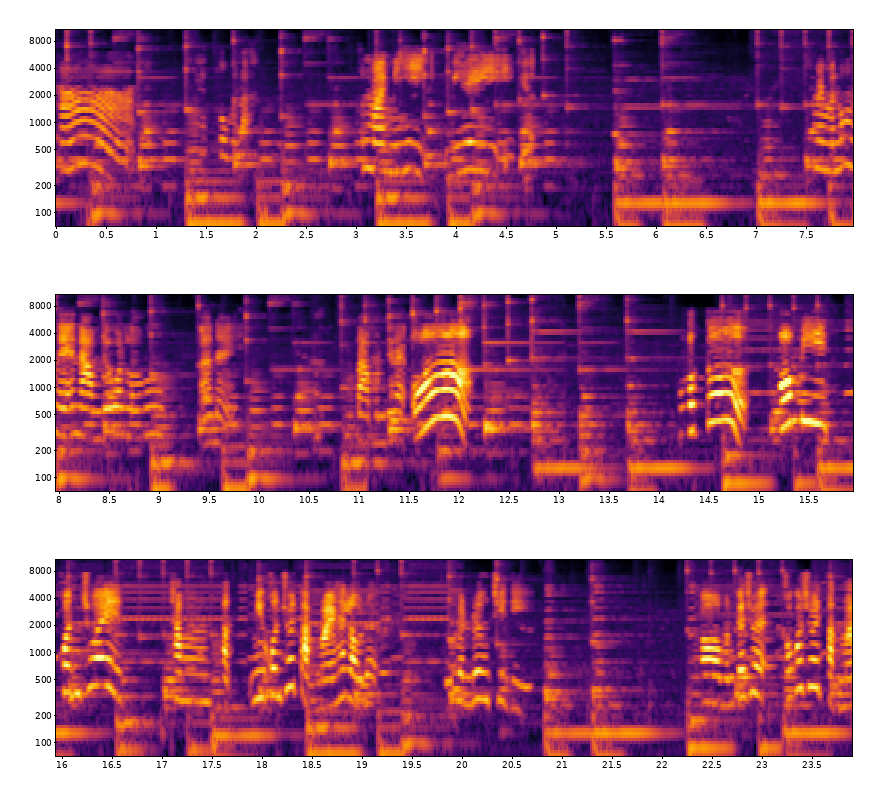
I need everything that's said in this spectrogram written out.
ค่ะแค่โตไปละต้นไม้มีให้อีกมีให้อีกเยอะทำไมมันต้องแนะนำด้วยว่าเราต้องอันไหน ตามมันก็ได้อ๋อวอลเกอร์เพราะมีคนช่วยทำตัดมีคนช่วยตัดไม้ให้เราด้วยถือเป็นเรื่องที่ดี ก็มันก็ช่วยเขาก็ช่วยตัดไม้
